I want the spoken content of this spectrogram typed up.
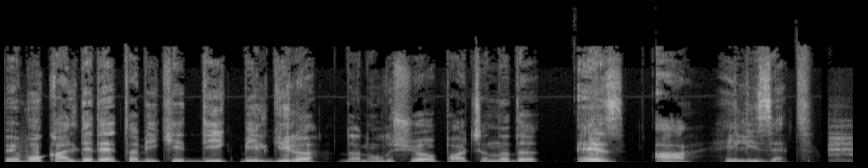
ve vokalde de tabii ki Dick Bilgüla'dan oluşuyor. Parçanın adı Ez A Helizet. Müzik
